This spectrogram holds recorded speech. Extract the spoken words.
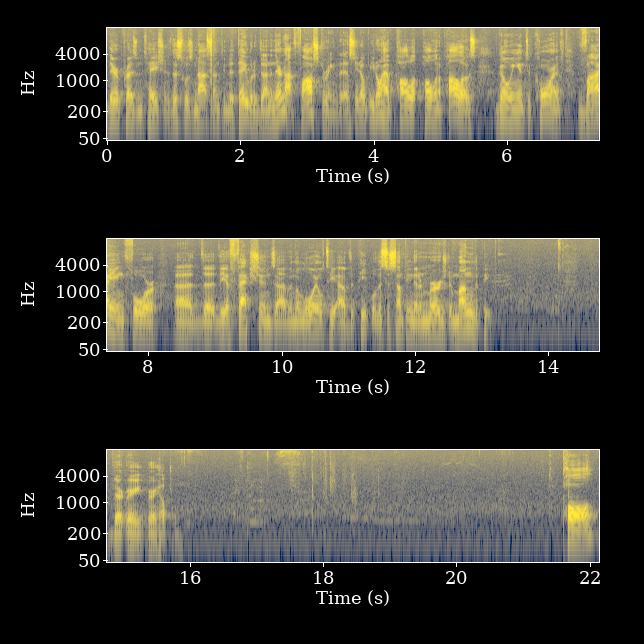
their presentations. This was not something that they would have done, and they're not fostering this. You know, you don't have Paul, Paul and Apollos going into Corinth vying for uh, the, the affections of and the loyalty of the people. This is something that emerged among the people. Very, very, very helpful. Paul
